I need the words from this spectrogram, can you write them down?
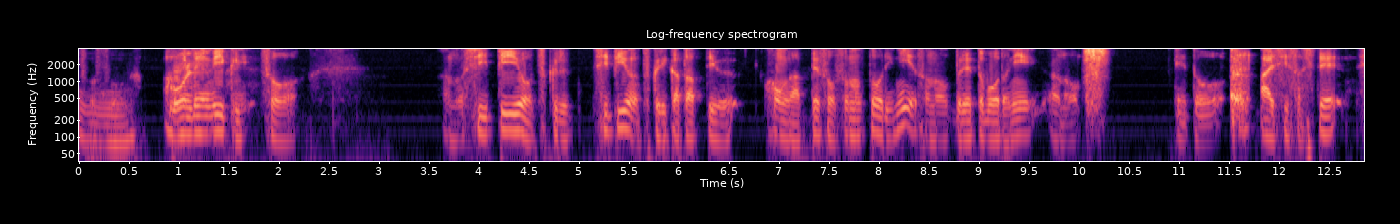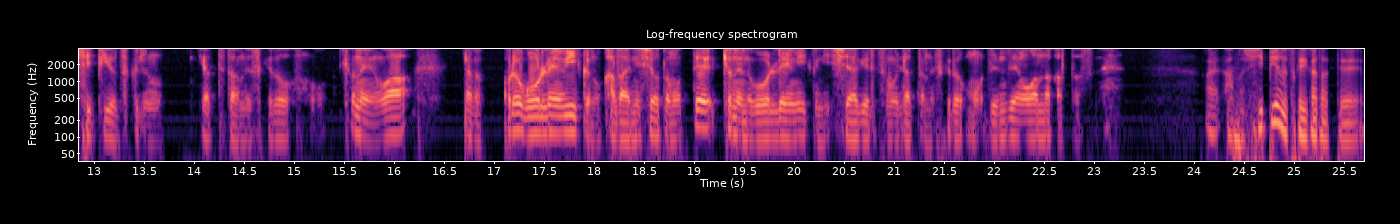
そうそう。ゴールデンウィークに、そう、あの CPU を作る、CPU の作り方っていう本があって、そう、その通りに、そのブレッドボードに、あの、えっ、と、IC さして CPU 作るのやってたんですけど、去年は、なんか、これをゴールデンウィークの課題にしようと思って、去年のゴールデンウィークに仕上げるつもりだったんですけど、もう全然終わんなかったですね。あれあの CPU の作り方って、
